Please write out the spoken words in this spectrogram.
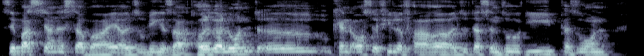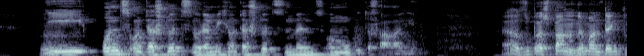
Sebastian ist dabei, also wie gesagt, Holger Lund äh, kennt auch sehr viele Fahrer. Also das sind so die Personen, die mhm. uns unterstützen oder mich unterstützen, wenn es um gute Fahrer geht. Ja, super spannend. Ne? Man denkt,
